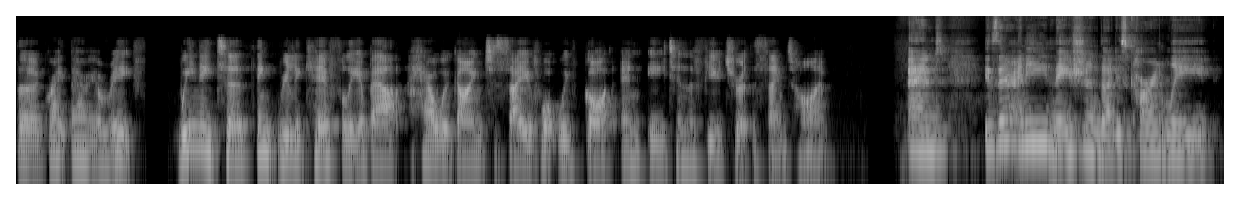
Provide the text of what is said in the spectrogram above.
the Great Barrier Reef. We need to think really carefully about how we're going to save what we've got and eat in the future at the same time. And is there any nation that is currently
